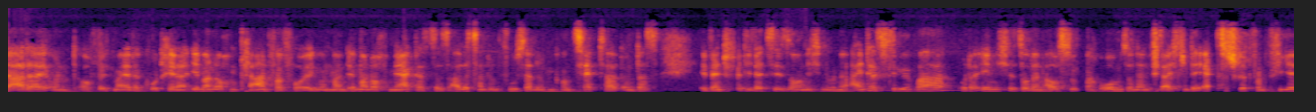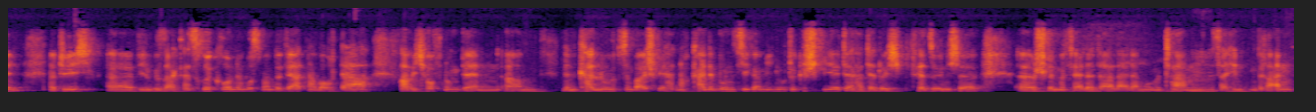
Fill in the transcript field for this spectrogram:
Dardai und auch Wittmeier, der Co-Trainer, immer noch einen Plan verfolgen und man immer noch merkt, dass das alles Hand und Fuß hat und ein Konzept hat und dass eventuell die letzte Saison nicht nur eine Eintagsfliege war oder ähnliches oder ein Ausflug nach oben, sondern vielleicht nur der erste Schritt von vielen. Natürlich, äh, wie du gesagt hast, Rückrunde muss man bewerten, aber auch da habe ich Hoffnung, denn ähm, ein Kalu zum Beispiel hat noch keine Bundesliga-Minute gespielt, der hat ja durch persönliche äh, schlimme Fälle da leider momentan mhm. ist er hinten dran.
